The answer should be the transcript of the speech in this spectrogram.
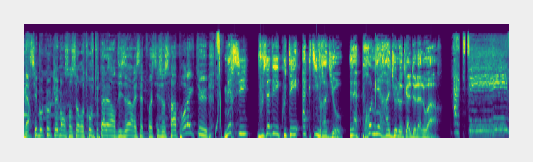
Merci beaucoup, Clémence. On se retrouve tout à l'heure, 10h, et cette fois-ci, ce sera pour l'actu. Merci, vous avez écouté Active Radio, la première radio locale de la Loire. Active.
